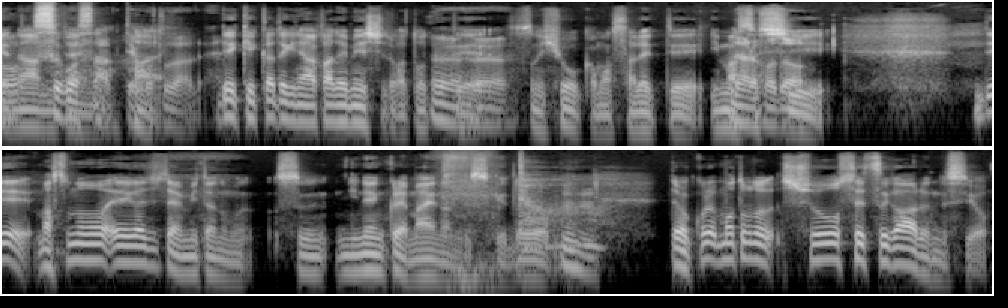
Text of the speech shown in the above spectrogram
えな、みたいな。凄さっていうことだねはいで、結果的にアカデミー賞とか取って、うんうんその評価もされていますなるし、で、まあその映画自体を見たのも数、2年くらい前なんですけど、でもこれもともと小説があるんですよ。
